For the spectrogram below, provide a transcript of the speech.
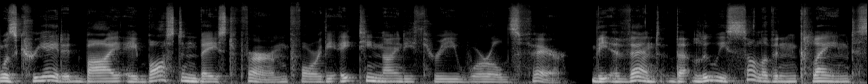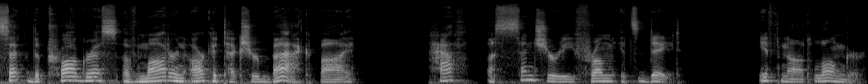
was created by a Boston based firm for the 1893 World's Fair, the event that Louis Sullivan claimed set the progress of modern architecture back by half a century from its date, if not longer.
